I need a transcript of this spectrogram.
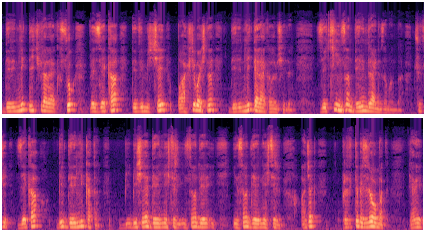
derinlikle hiçbir alakası yok ve zeka dediğimiz şey başlı başına derinlikle alakalı bir şeydir. Zeki insan derindir aynı zamanda. Çünkü zeka bir derinlik katar. Bir, bir şeyler derinleştirir. İnsanı, derin, insanı derinleştirir. Ancak pratikte beceri olmak. Yani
